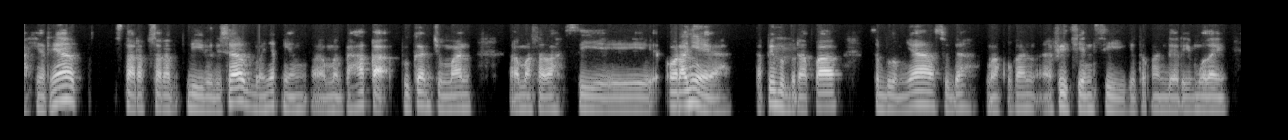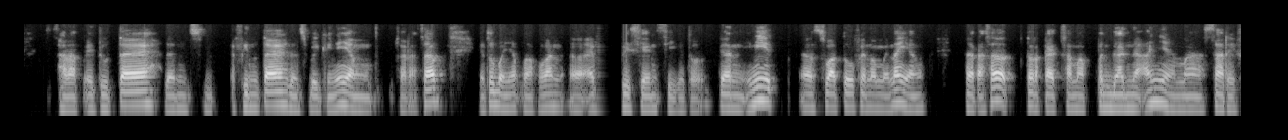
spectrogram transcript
akhirnya startup-startup di Indonesia banyak yang uh, mem-PHK, bukan cuman uh, masalah si orangnya ya, tapi Hmm. beberapa sebelumnya sudah melakukan efisiensi gitu kan dari mulai startup edutech dan s- fintech dan sebagainya yang saya rasa itu banyak melakukan uh, efisiensi gitu. Dan ini uh, suatu fenomena yang saya rasa terkait sama pendanaannya Mas Sarif.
